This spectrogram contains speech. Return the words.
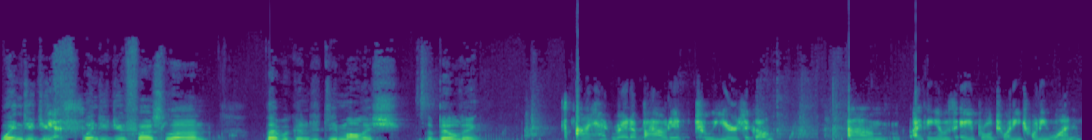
When did you Yes. when did you first learn they were going to demolish the building? I had read about it two years ago. Um, I think it was April 2021.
